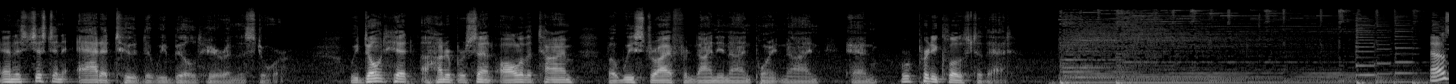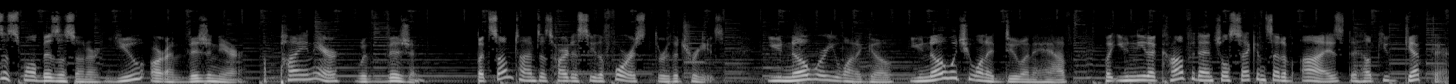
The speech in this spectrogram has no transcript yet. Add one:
And it's just an attitude that we build here in the store. We don't hit 100% all of the time, but we strive for 99.9, and we're pretty close to that. As a small business owner, you are a visioneer, a pioneer with vision. But sometimes it's hard to see the forest through the trees. You know where you want to go, you know what you want to do and have, but you need a confidential second set of eyes to help you get there.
